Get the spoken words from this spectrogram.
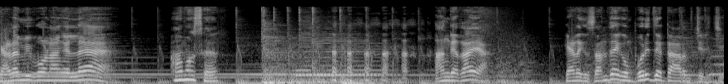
கிளம்பி போனாங்கல்ல? ஆமா சார். அங்கதாயா? எனக்கு சந்தேகம் பொறித்தட்ட ஆரம்பிச்சிருச்சு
